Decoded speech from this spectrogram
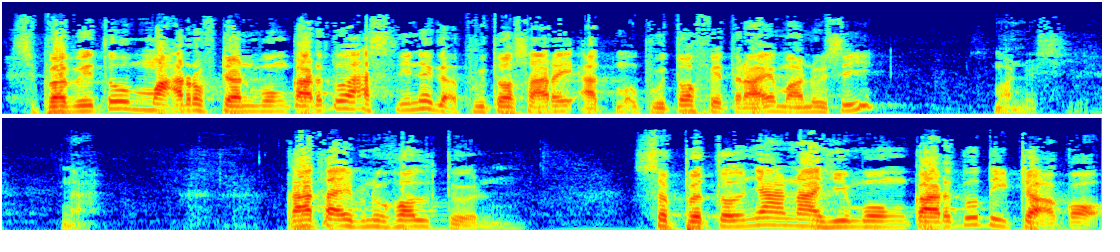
Sebab itu ma'ruf dan mungkar itu aslinya gak butuh syariat, butuh fitrah manusia. Manusia. Nah, kata Ibnu Khaldun, Sebetulnya nahi mungkar itu tidak kok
